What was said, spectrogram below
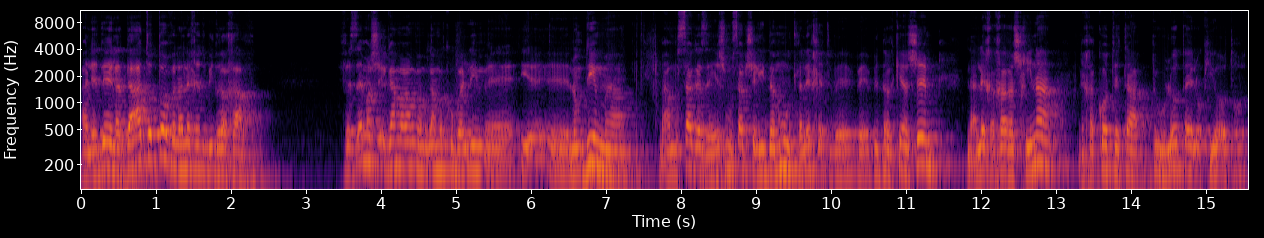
על ידי לדעת אותו וללכת בדרכיו. וזה מה שגם הרמב"ם וגם מקובלים אה, אה, אה, לומדים מה, מהמושג הזה. יש מושג של הידמות, ללכת בדרכי השם, להלך אחר השכינה, לחקות את הפעולות האלוקיות, או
